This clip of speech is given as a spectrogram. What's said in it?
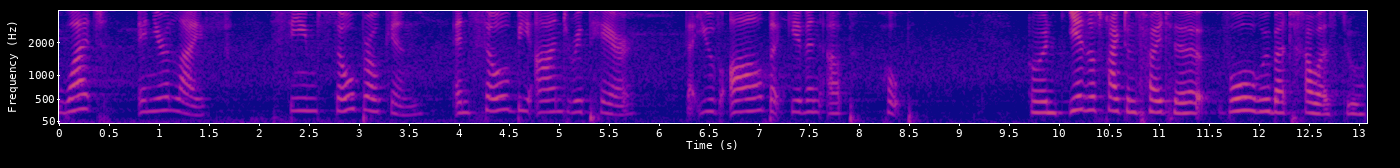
What in your life seems so broken and so beyond repair that you've all but given up hope? Und Jesus fragt uns heute, worüber trauerst du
